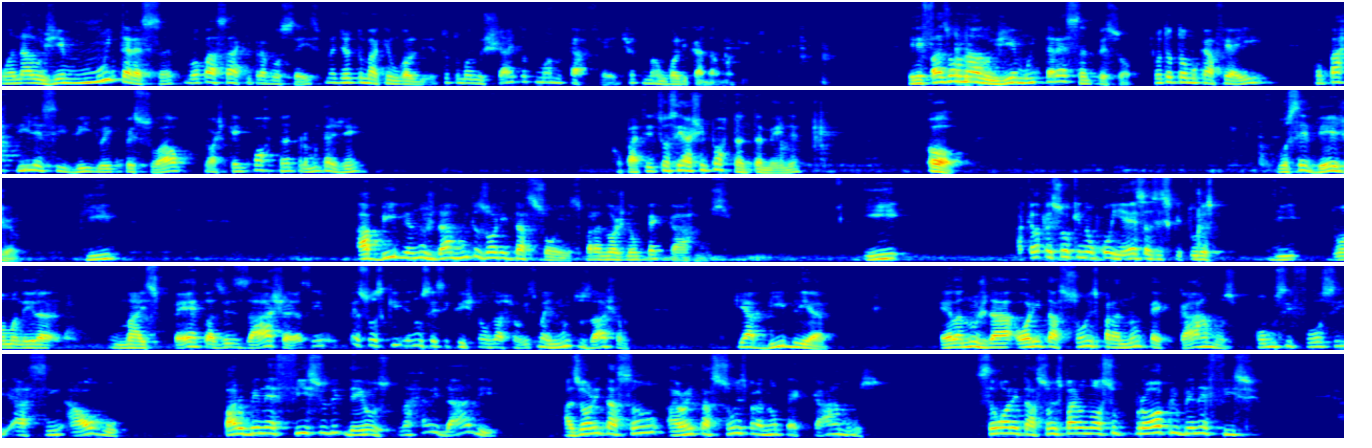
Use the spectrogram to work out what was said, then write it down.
uma analogia muito interessante. Vou passar aqui para vocês, mas deixa eu tomar aqui um gole. Estou tomando chá e estou tomando café. Deixa eu tomar um gole de cada um aqui. Ele faz uma analogia muito interessante, pessoal. Enquanto eu tomo café aí, compartilha esse vídeo aí com o pessoal, que eu acho que é importante para muita gente. Compartilhe se você acha importante também, né? Ó, você veja que a Bíblia nos dá muitas orientações para nós não pecarmos. E aquela pessoa que não conhece as escrituras de, de uma maneira mais perto, às vezes acha, assim, pessoas que, eu não sei se cristãos acham isso, mas muitos acham que a Bíblia ela nos dá orientações para não pecarmos como se fosse assim algo para o benefício de Deus. Na realidade, as, orientação, orientações para não pecarmos são orientações para o nosso próprio benefício.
